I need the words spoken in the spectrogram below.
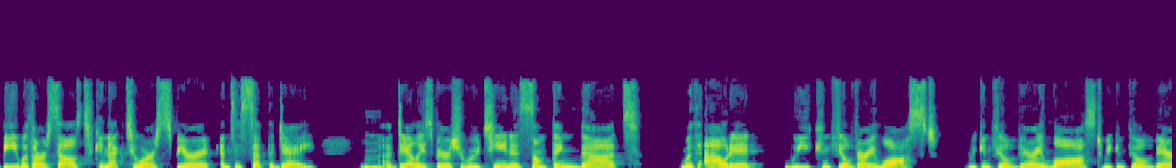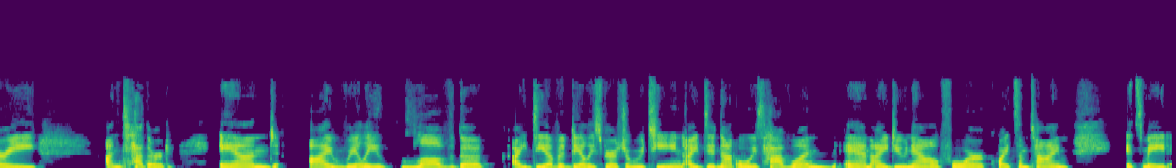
be with ourselves, to connect to our spirit, and to set the day. Mm. A daily spiritual routine is something that without it, we can feel very lost. We can feel very lost. We can feel very untethered. And I really love the idea of a daily spiritual routine. I did not always have one, and I do now for quite some time. It's made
